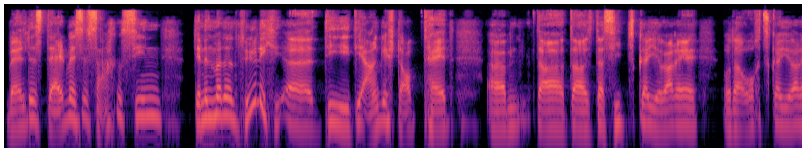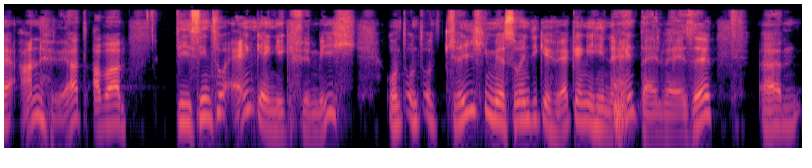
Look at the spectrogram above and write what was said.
weil das teilweise Sachen sind, denen man natürlich äh, die, die Angestaubtheit ähm, der, der, der 70er Jahre oder 80er Jahre anhört. Aber die sind so eingängig für mich und, und, und kriechen mir so in die Gehörgänge hinein teilweise, ähm,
